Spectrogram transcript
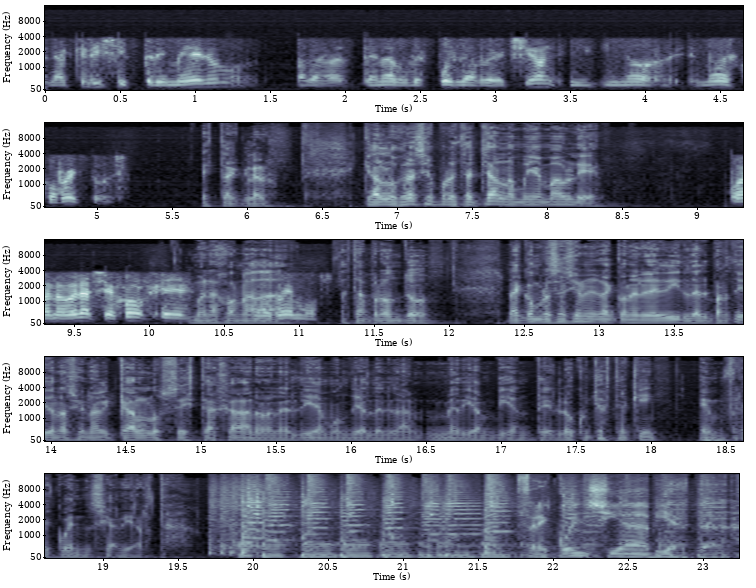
la crisis primero para tener después la reacción y, y no, no es correcto eso. Está claro. Carlos, gracias por esta charla, muy amable. Bueno, gracias Jorge. Buena jornada. Nos vemos. Hasta pronto. La conversación era con el edil del Partido Nacional, Carlos Estajano, en el Día Mundial del Medio Ambiente. Lo escuchaste aquí en Frecuencia Abierta. Frecuencia Abierta.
